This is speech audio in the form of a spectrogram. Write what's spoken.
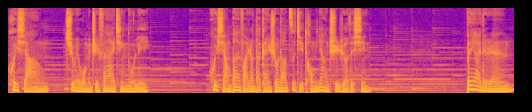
会想去为我们这份爱情努力，会想办法让他感受到自己同样炽热的心。被爱的人，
